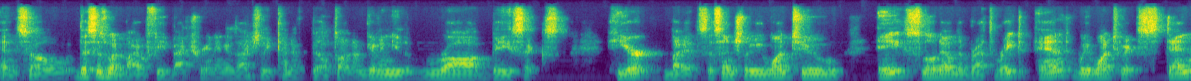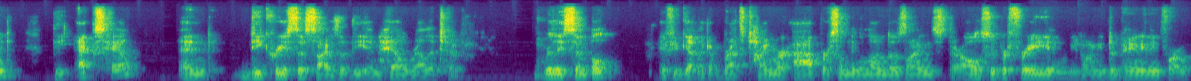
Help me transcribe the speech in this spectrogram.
And so this is what biofeedback training is actually kind of built on. I'm giving you the raw basics here, but it's essentially we want to a slow down the breath rate and we want to extend the exhale and decrease the size of the inhale relative. Yeah. Really simple. If you get like a breath timer app or something along those lines, they're all super free and you don't need to pay anything for them.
